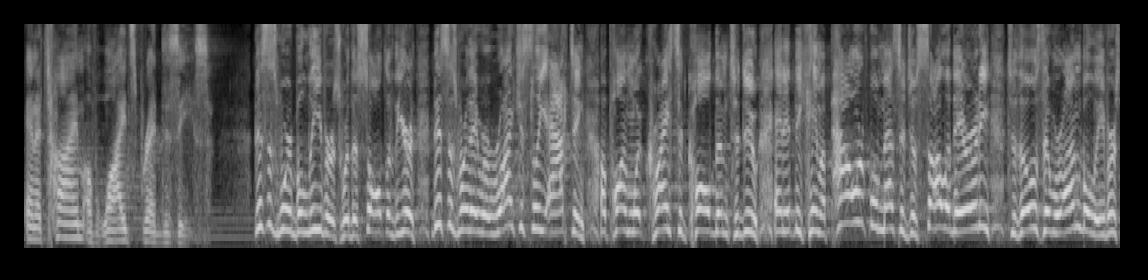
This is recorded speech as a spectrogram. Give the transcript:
in a time of widespread disease. This is where believers were the salt of the earth. This is where they were righteously acting upon what Christ had called them to do. And it became a powerful message of solidarity to those that were unbelievers,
